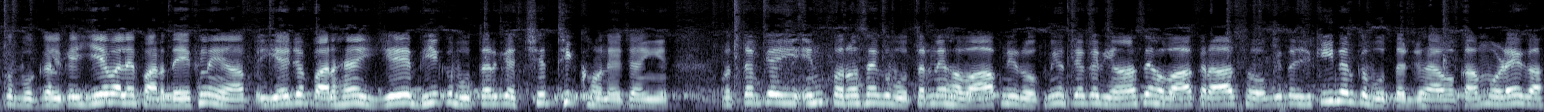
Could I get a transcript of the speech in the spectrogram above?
कबूतर के ये वाले पर देख लें आप, ये जो पर हैं, ये भी कबूतर के अच्छे थिक होने चाहिए। मतलब कि इन परों से कबूतर ने हवा अपनी रोकनी होती है। अगर यहाँ से हवा क्रॉस होगी तो यकीन कबूतर जो है वो कम उड़ेगा।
